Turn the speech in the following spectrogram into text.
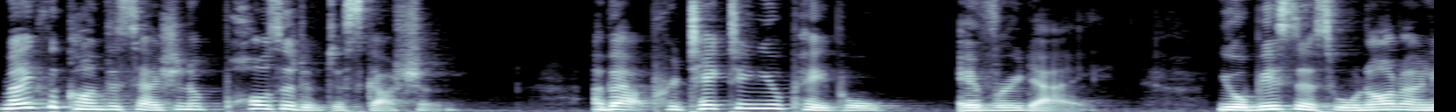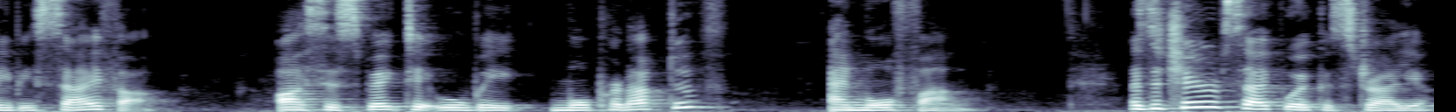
make the conversation a positive discussion about protecting your people every day. Your business will not only be safer, I suspect it will be more productive and more fun. As the Chair of Safe Work Australia,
